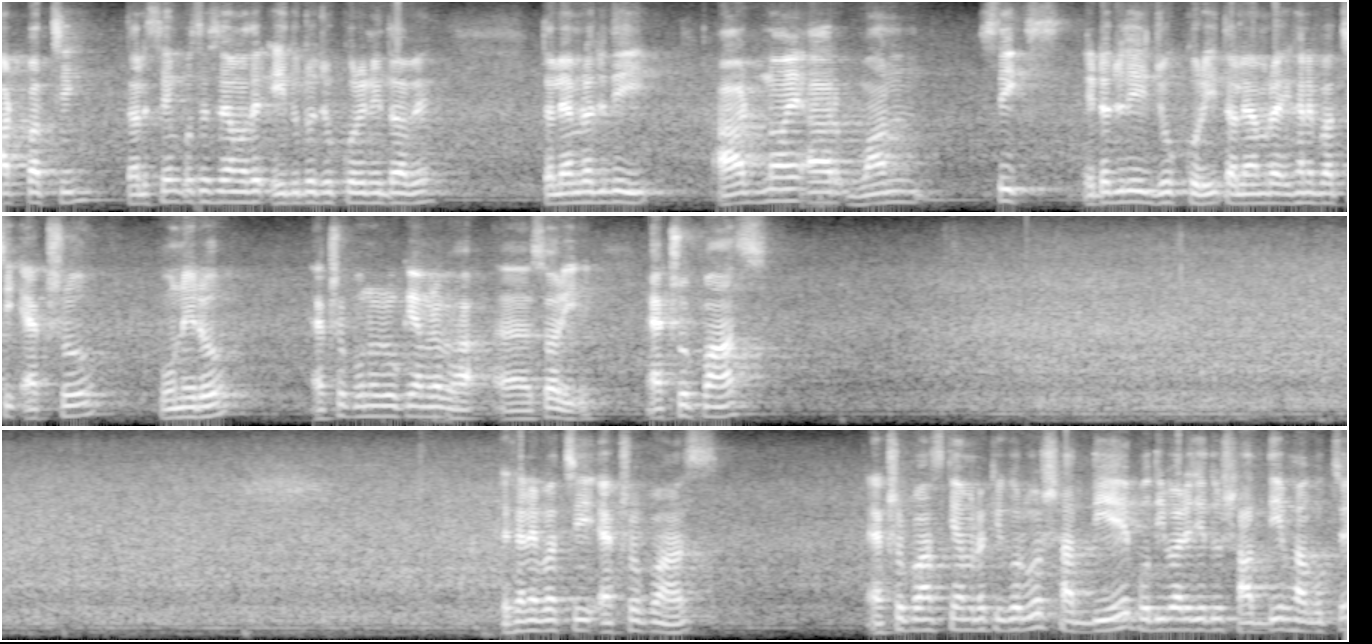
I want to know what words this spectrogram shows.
আট পাচ্ছি। তাহলে সেম প্রসেসে আমাদের এই দুটো যোগ করে নিতে হবে। তাহলে আমরা যদি আট নয় আর ওয়ান সিক্স এটা যদি যোগ করি, তাহলে আমরা এখানে পাচ্ছি একশো পনেরো। একশো পনেরোকে আমরা সরি একশো পাঁচ এখানে পাচ্ছি একশো পাঁচ। একশো পাঁচকে আমরা কী করব? সাত দিয়ে প্রতিবারে যেহেতু সাত দিয়ে ভাগ হচ্ছে,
